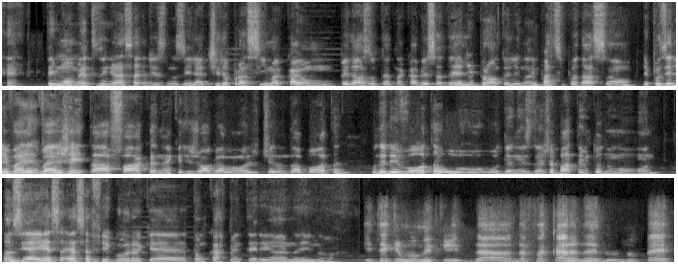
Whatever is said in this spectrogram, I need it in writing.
tem momentos engraçadíssimos. Assim, ele atira pra cima, cai um pedaço do teto na cabeça dele e pronto, ele nem participa da ação. Depois ele vai, vai ajeitar a faca, né? Que ele joga longe, tirando da bota. Quando ele volta, o, o, Dennis Dunn já bateu em todo mundo. Então, assim, é essa, essa figura que é tão carpenteriana aí no. E tem aquele momento que, da, da facada, né, do, no pé,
